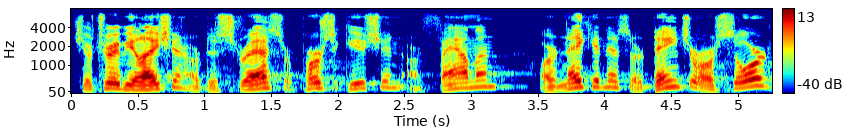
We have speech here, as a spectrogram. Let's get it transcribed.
Shall tribulation, or distress, or persecution, or famine, or nakedness, or danger, or sword?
